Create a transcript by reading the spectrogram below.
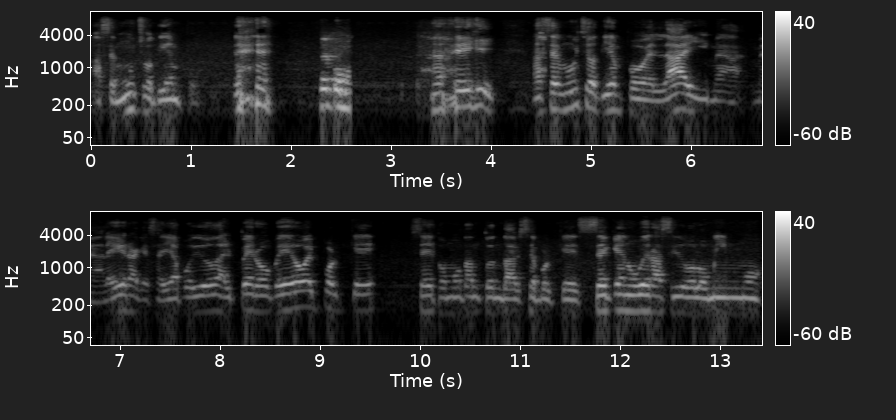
Hace mucho tiempo. Hace mucho tiempo, ¿verdad? Y me, me, alegra que se haya podido dar, pero veo el por qué se tomó tanto en darse, porque sé que no hubiera sido lo mismo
